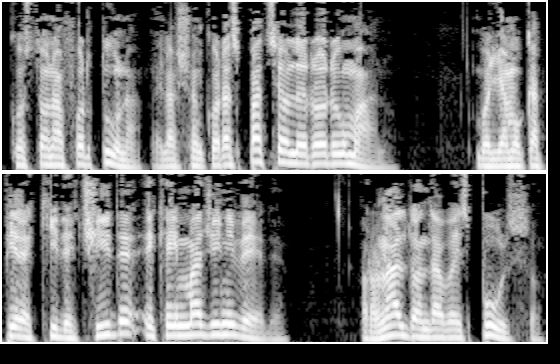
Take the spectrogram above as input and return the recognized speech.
costa una fortuna e lascia ancora spazio all'errore umano. Vogliamo capire chi decide e che immagini vede. Ronaldo andava espulso,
